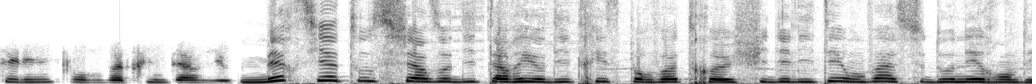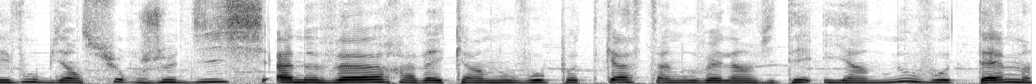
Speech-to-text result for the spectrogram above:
Céline pour votre interview. Merci à tous, chers auditeurs et auditrices, pour votre fidélité. On va se donner rendez-vous bien sûr jeudi à 9h avec un nouveau podcast, un nouvel invité et un nouveau thème.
